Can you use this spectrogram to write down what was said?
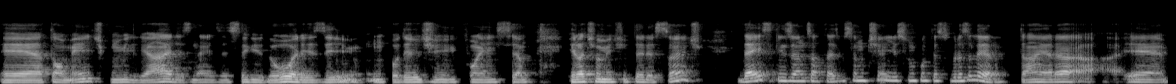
é, atualmente, com milhares, né, de seguidores e um poder de influência relativamente interessante. 10, 15 anos atrás você não tinha isso no contexto brasileiro, tá? Era, é,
